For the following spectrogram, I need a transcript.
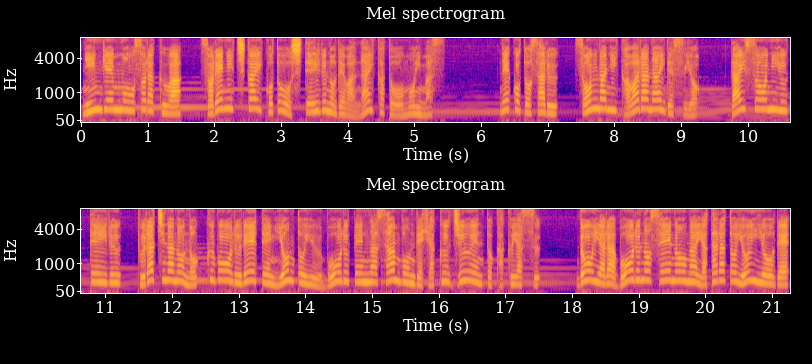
人間もおそらくはそれに近いことをしているのではないかと思います。猫と猿、そんなに変わらないですよ。ダイソーに売っているプラチナのノックボール0.4というボールペンが3本で110円と格安。どうやらボールの性能がやたらと良いようで、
